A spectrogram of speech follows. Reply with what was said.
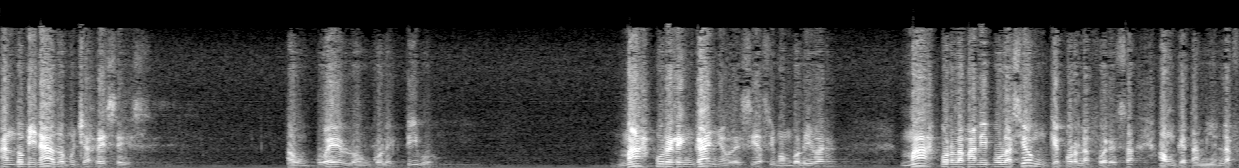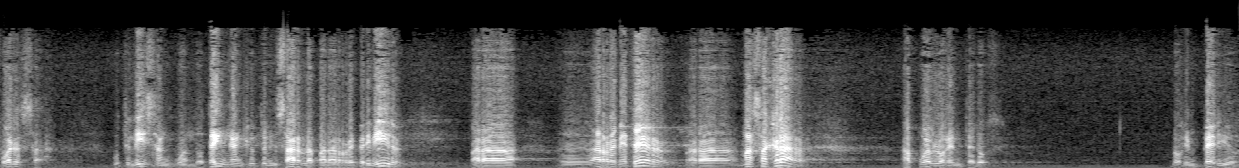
han dominado muchas veces a un pueblo, a un colectivo. Más por el engaño, decía Simón Bolívar, más por la manipulación que por la fuerza, aunque también la fuerza utilizan cuando tengan que utilizarla para reprimir, para eh, arremeter, para masacrar a pueblos enteros. Los imperios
